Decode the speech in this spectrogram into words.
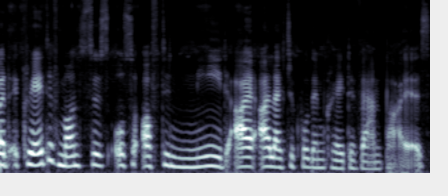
but creative monsters also often need, I, I like to call them creative vampires.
